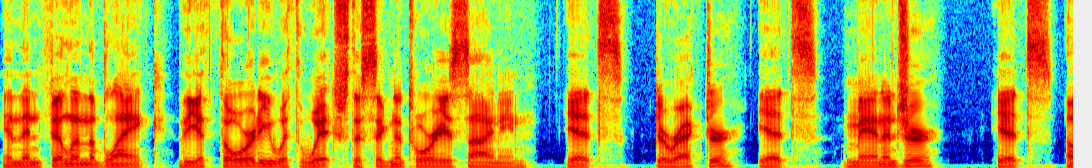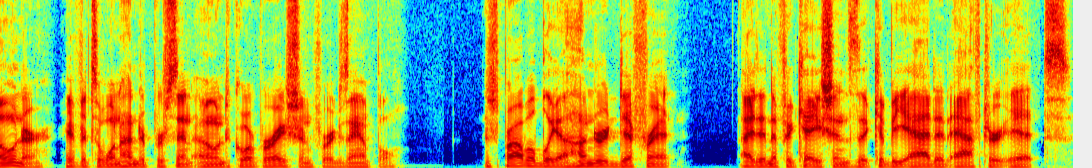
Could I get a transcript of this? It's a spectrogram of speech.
and then fill in the blank, the authority with which the signatory is signing. It's director, it's manager, it's owner, if it's a 100% owned corporation, for example. There's probably a hundred different identifications that could be added after it's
